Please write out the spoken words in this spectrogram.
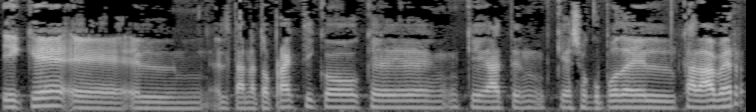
y que eh, el, el, tanatopráctico que, que, se ocupó del cadáver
